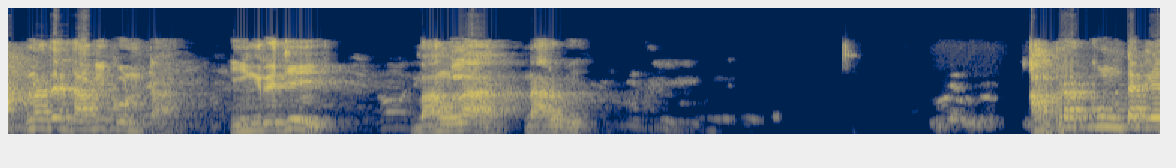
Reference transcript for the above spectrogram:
আপনাদের দাবি কোনটা? ইংরেজি, বাংলা না আরবি? আপনারা কোনটাকে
